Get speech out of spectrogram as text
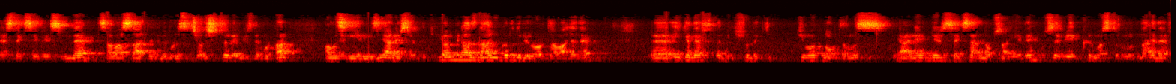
destek seviyesinde sabah saatlerinde burası çalıştı ve biz de buradan alışın yerimizi yerleştirdik. Yön biraz daha yukarı duruyor orta vadede. Ee, ilk hedef tabii ki şuradaki pivot noktamız yani 1.80.97 bu seviyeyi kırması durumunda hedef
